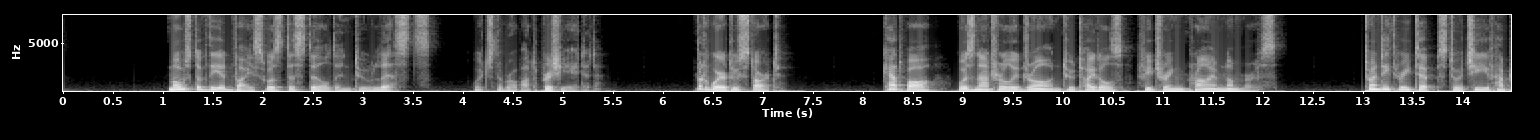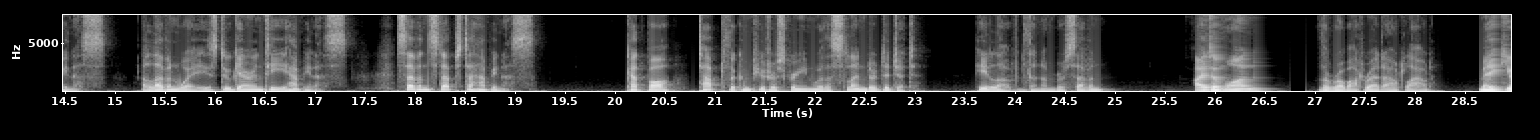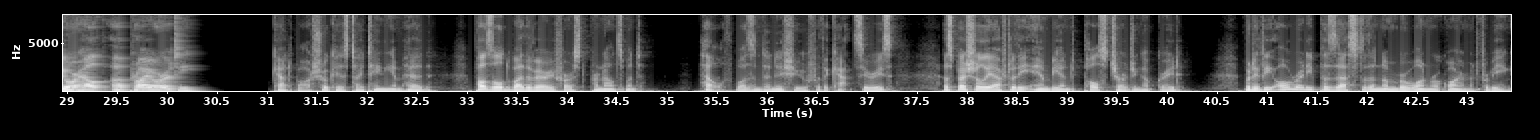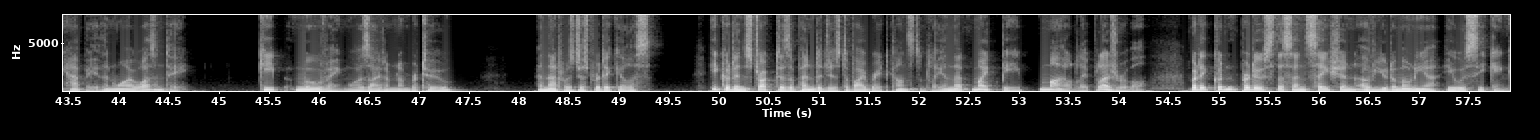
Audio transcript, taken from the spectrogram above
Most of the advice was distilled into lists, which the robot appreciated. But where to start? Catpaw was naturally drawn to titles featuring prime numbers. 23 Tips to Achieve Happiness, 11 Ways to Guarantee Happiness, 7 Steps to Happiness. Catpaw tapped the computer screen with a slender digit. He loved the number 7. Item 1, the robot read out loud. Make your health a priority. Catpaw shook his titanium head, puzzled by the very first pronouncement. Health wasn't an issue for the cat series especially after the ambient pulse charging upgrade. But if he already possessed the number one requirement for being happy, then why wasn't he? Keep moving was item number two. And that was just ridiculous. He could instruct his appendages to vibrate constantly, and that might be mildly pleasurable, but it couldn't produce the sensation of eudaimonia he was seeking.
